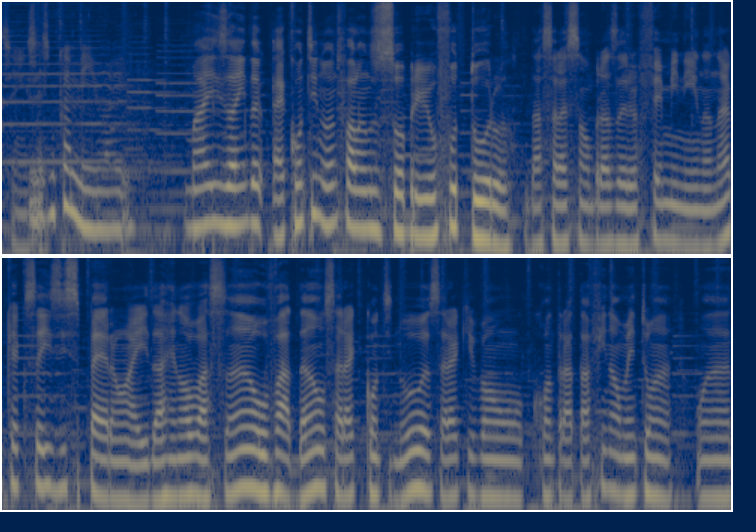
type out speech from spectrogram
Sim, no sim. mesmo caminho aí. Mas ainda, é, continuando falando sobre o futuro da seleção brasileira feminina, né? O que é que vocês esperam aí da renovação? O Vadão, será que continua? Será que vão contratar finalmente uma, uma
